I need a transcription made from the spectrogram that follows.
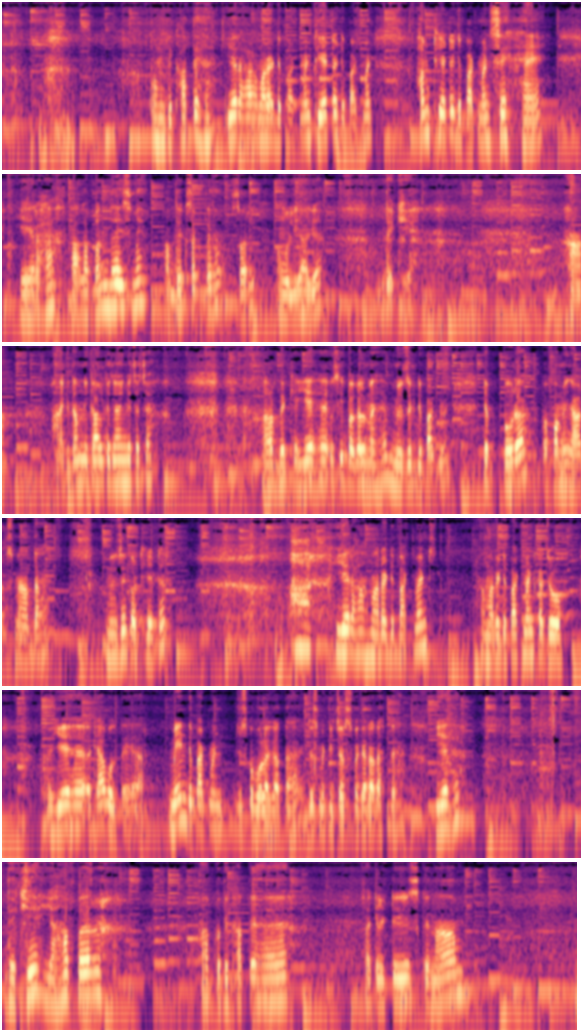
आपको हम दिखाते हैं। ये रहा हमारा डिपार्टमेंट थिएटर डिपार्टमेंट हम थिएटर डिपार्टमेंट से हैं। ये रहा ताला बंद है इसमें। आप देख सकते हैं। सॉरी उंगली आ गया। देखिए। हाँ। हाँ एकदम निकाल के जाएँगे चाचा। और देखिए, ये है, उसी बगल में है म्यूज़िक डिपार्टमेंट ये पूरा परफॉर्मिंग आर्ट्स में आता है। म्यूज़िक और थिएटर और ये रहा हमारा डिपार्टमेंट हमारे डिपार्टमेंट का जो, ये है, क्या बोलते हैं यार? मेन डिपार्टमेंट जिसको बोला जाता है, जिसमें टीचर्स वगैरह रहते हैं, ये है। देखिए, यहाँ पर आपको दिखाते हैं फैकल्टीज़ के नाम।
